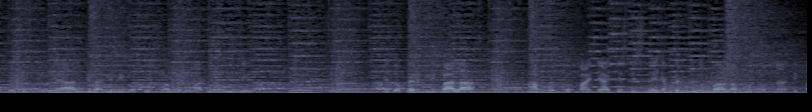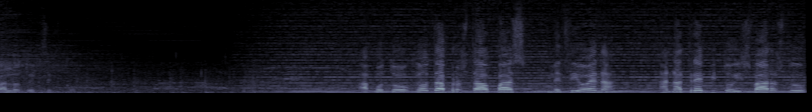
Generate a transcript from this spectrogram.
Έπαιζε και ο Λεάλ, δηλαδή λίγο πίσω από τον Μαρκόφσκι. Εδώ παίρνει την μπάλα από τον Μανιά και στη συνέχεια παίρνει τον μπάλα από τον αντίπαλό του επιθετικό. Από το 80 μπροστά ο Πας με 2-1. Ανατρέπει το εις βάρος του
